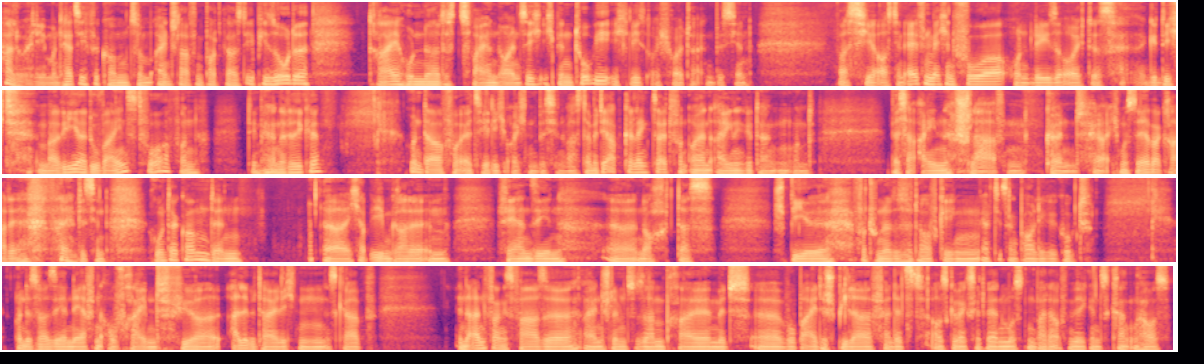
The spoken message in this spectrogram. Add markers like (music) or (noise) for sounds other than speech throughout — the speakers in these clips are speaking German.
Hallo ihr Lieben und herzlich willkommen zum Einschlafen Podcast Episode 392. Ich bin Tobi, ich lese euch heute ein bisschen was hier aus den Elfenmärchen vor und lese euch das Gedicht Maria, du weinst vor von dem Herrn Rilke. Und davor erzähle ich euch ein bisschen was, damit ihr abgelenkt seid von euren eigenen Gedanken und besser einschlafen könnt. Ja, ich muss selber gerade (laughs) ein bisschen runterkommen, denn äh, ich habe eben gerade im Fernsehen äh, noch das Spiel Fortuna Düsseldorf gegen FC St. Pauli geguckt. Und es war sehr nervenaufreibend für alle Beteiligten. Es gab in der Anfangsphase einen schlimmen Zusammenprall mit, äh, wo beide Spieler verletzt ausgewechselt werden mussten, beide auf dem Weg ins Krankenhaus.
